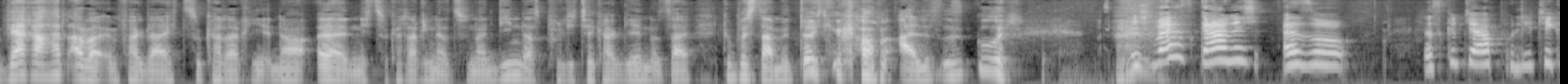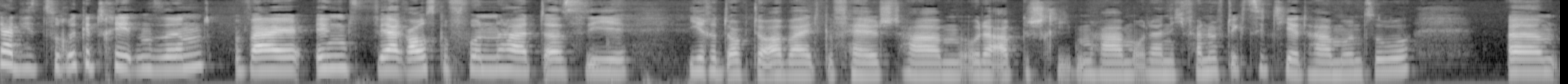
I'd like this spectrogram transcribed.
Vera hat aber im Vergleich zu Katharina, äh, nicht zu Katharina, zu Nadine das Politikergehen und sagt, du bist damit durchgekommen, alles ist gut. Ich weiß gar nicht, also es gibt ja auch Politiker, die zurückgetreten sind, weil irgendwer rausgefunden hat, dass sie ihre Doktorarbeit gefälscht haben oder abgeschrieben haben oder nicht vernünftig zitiert haben und so. Ähm,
